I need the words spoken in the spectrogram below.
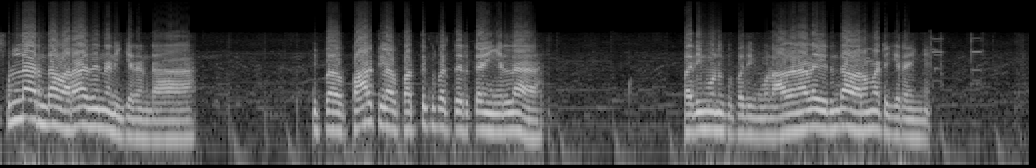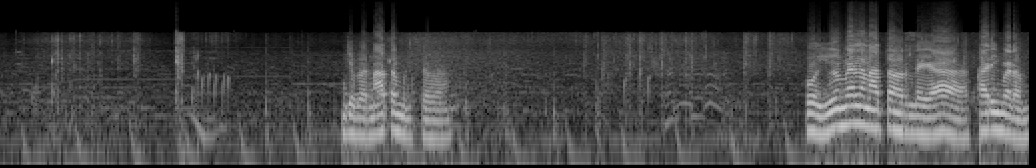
ஃபுல்லா இருந்தா வராதுன்னு நினைக்கிறேன்டா. இப்ப பார்க்ல பத்துக்கு பத்து இருக்காங்கல்ல பதிமூணுக்கு பதிமூணு. அதனால இருந்தா வரமாட்டேங்கிறாங்க இங்க பாரு நாத்தம் முடிச்சவா ஓ இவன் மேல நாத்தம் வரலையா? சாரி மேடம்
